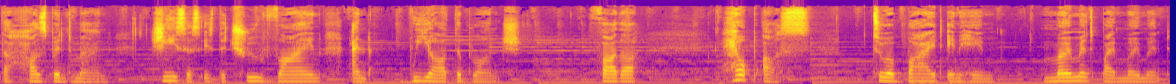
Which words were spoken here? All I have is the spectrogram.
the husbandman. Jesus is the true vine and we are the branch. Father, help us to abide in Him moment by moment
